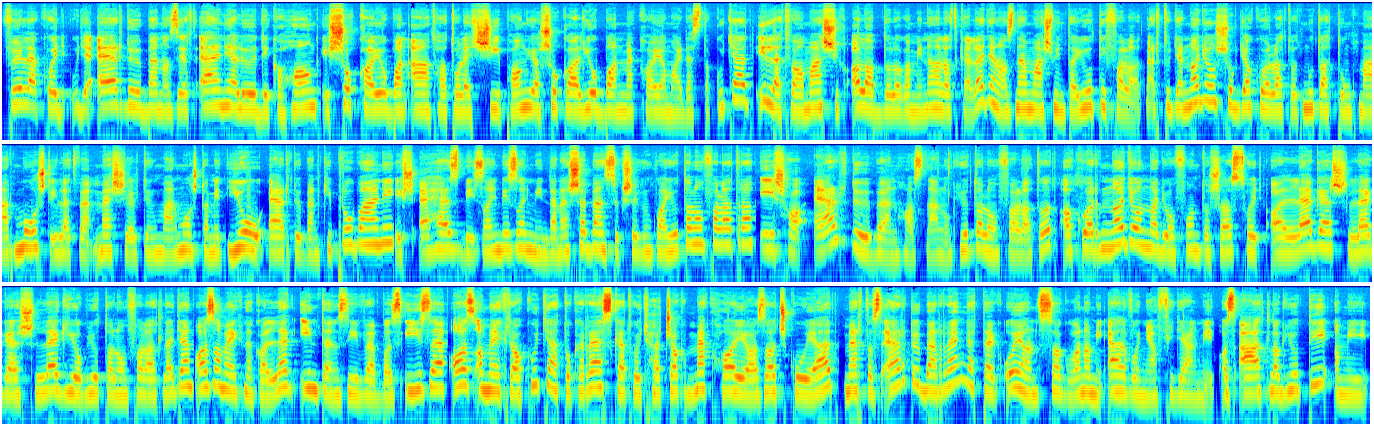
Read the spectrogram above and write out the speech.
főleg, hogy ugye erdőben azért elnyelődik a hang, és sokkal jobban áthatol egy síp hangja, sokkal jobban meghallja majd ezt a kutyát, illetve a másik alap dolog, ami nálad kell legyen, az nem más, mint a juti falat. Mert ugye nagyon sok gyakorlatot mutattunk már most, illetve meséltünk már most, amit jó erdőben kipróbálni, és ehhez bizony-bizony minden esetben szükségünk van jutalomfalatra, és ha erdőben használunk jutalomfalatot, akkor nagyon-nagyon fontos az, hogy a leges-leges legjobb jutalomfalat legyen, az, amelyiknek a legintenzívebb az íze, az, amelyikre a kutyátok reszket, hogyha csak meghallja az acskóját, mert az erdőben rengeteg olyan szag van, ami elvonja a figyelmét. Az átlagjuti, ami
